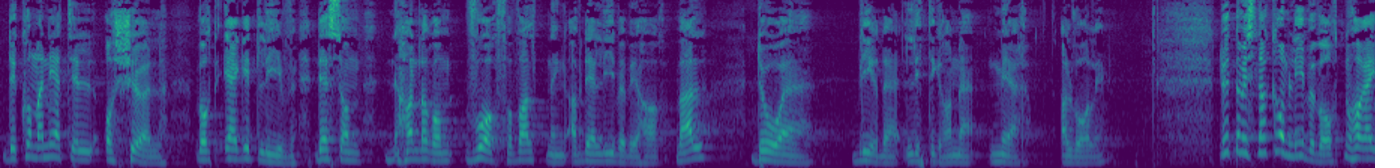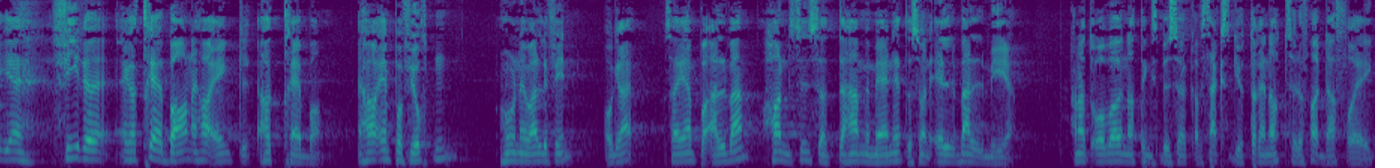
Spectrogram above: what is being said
det kommer ned til oss sjøl, vårt eget liv, det som handler om vår forvaltning av det livet vi har, vel, da eh, blir det litt mer alvorlig. Du vet, Når vi snakker om livet vårt Nå har jeg eh, fire, jeg har tre barn. Jeg har egentlig, hatt tre barn. Jeg har en på 14. Hun er veldig fin og grei. Så har jeg en på 11. Han syns at det her med menighet og sånn er vel mye. Han har hatt overnattingsbesøk av seks gutter i natt, så det var derfor jeg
